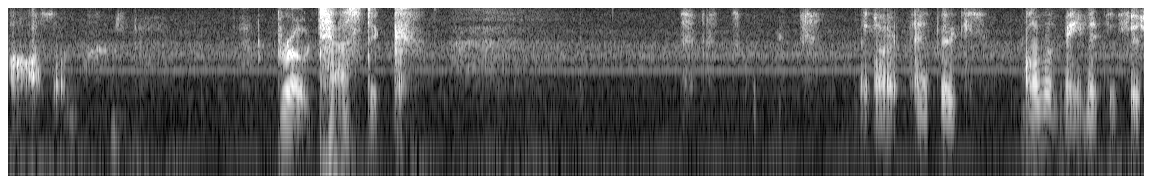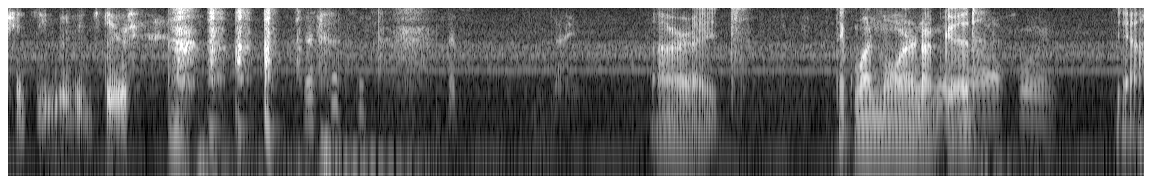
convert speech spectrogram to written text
Awesome. Brotastic. They are epic. All the maintenance efficiency ribbons, dude. Alright. I think one more and I'm good. the last one. Yeah.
